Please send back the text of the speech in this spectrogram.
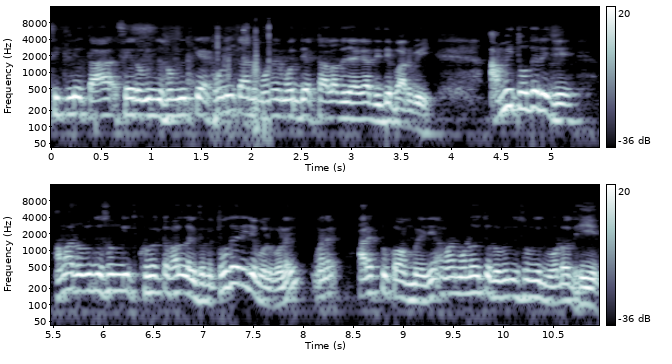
শিখলে তা, সে রবীন্দ্রসঙ্গীতকে এখনই তার মনের মধ্যে একটা আলাদা জায়গা দিতে পারবি আমি তোদের এই যে আমার রবীন্দ্রসঙ্গীত খুব একটা ভালো লাগতো না। তোদের এই যে বলব না মানে আরেকটু কম হয়ে যে আমার মনে হয়তো রবীন্দ্রসঙ্গীত বড় ধীর।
